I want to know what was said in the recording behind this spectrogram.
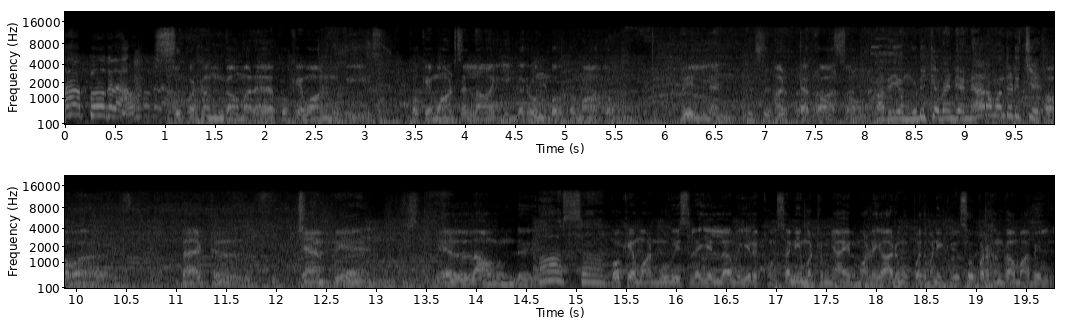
வா போகலாம். சூப்பர் ஹங்காமல பொக்கேமான் மூவிஸ். பொக்கேமான்ஸ் எல்லாம் இங்க ரொம்ப பிரமாதம். வில்லன் அட்டகாசம் கதையை முடிக்க வேண்டிய நேரம் வந்துடுச்சு. பவர் பேட்டில் சாம்பியன் எல்லாம் உண்டு. Awesome. பொக்கேமான் மூவிஸ்ல எல்லாமே இருக்கும். சனி மற்றும் ஞாயிறு மாலை ஆறு முப்பது மணிக்கு சூப்பர் ஹங்காமாவில்.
